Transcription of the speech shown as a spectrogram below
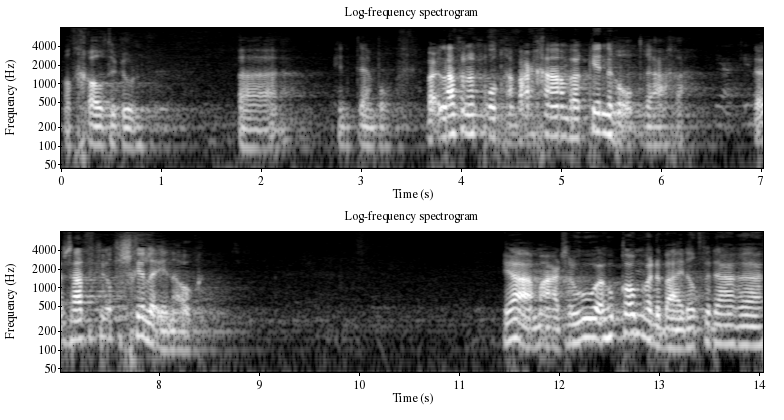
wat groter doen in de tempel. Maar laten we naar het volgende gaan. Waar gaan we kinderen opdragen? Er zaten veel verschillen in ook. Ja, Maarten, hoe, hoe komen we erbij dat we daar eh,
